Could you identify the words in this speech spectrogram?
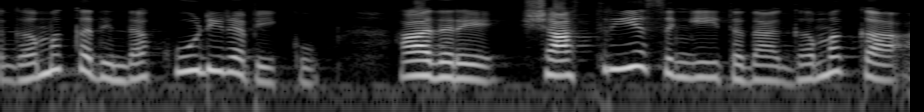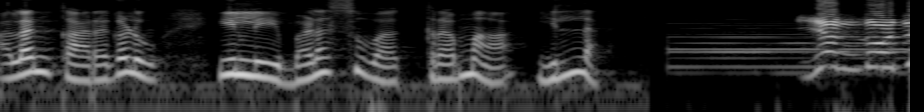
ಗಮಕದಿಂದ ಕೂಡಿರಬೇಕು. ಆದರೆ ಶಾಸ್ತ್ರೀಯ ಸಂಗೀತದ ಗಮಕ ಅಲಂಕಾರಗಳು ಇಲ್ಲಿ ಬಳಸುವ ಕ್ರಮ ಇಲ್ಲ. ಎಂದು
